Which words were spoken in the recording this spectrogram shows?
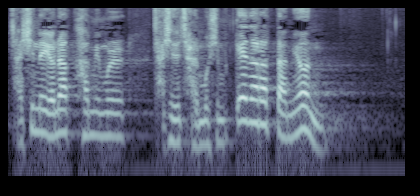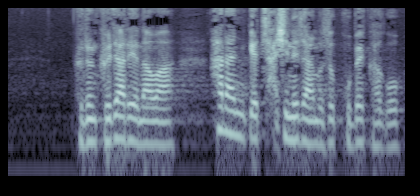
자신의 연약함임을 자신의 잘못임을 깨달았다면 그는 그 자리에 나와 하나님께 자신의 잘못을 고백하고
